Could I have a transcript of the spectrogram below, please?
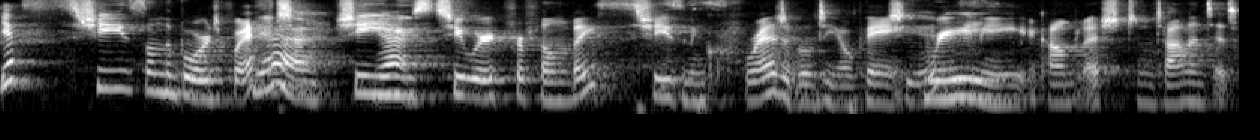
Yes, she's on the board of WIFT. Yeah, She yeah. used to work for Filmbase. She's an incredible DOP. Really accomplished and talented.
